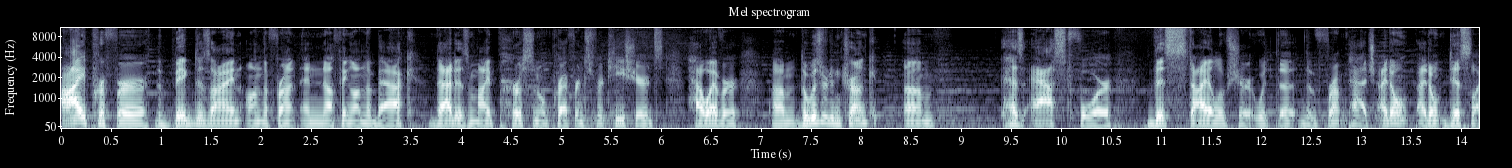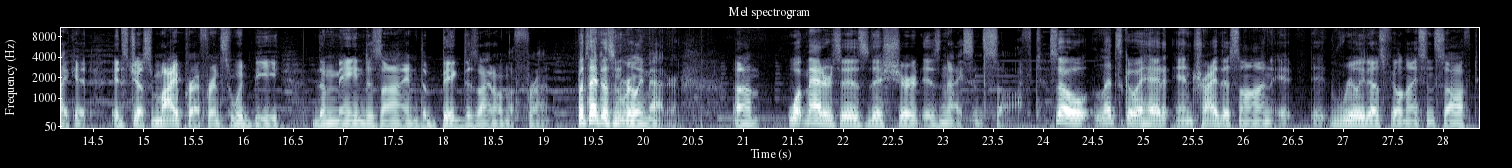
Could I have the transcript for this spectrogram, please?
I prefer the big design on the front and nothing on the back. That is my personal preference for t-shirts. However, um, the Wizarding Trunk um, has asked for this style of shirt with the, the front patch. I don't, I don't dislike it. It's just my preference would be the main design, the big design on the front. But that doesn't really matter. Um, what matters is this shirt is nice and soft. So let's go ahead and try this on. It, it really does feel nice and soft.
